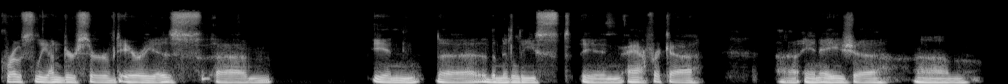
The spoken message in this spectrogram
grossly underserved areas um, in uh, the Middle East, in Africa, uh, in Asia. Um,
